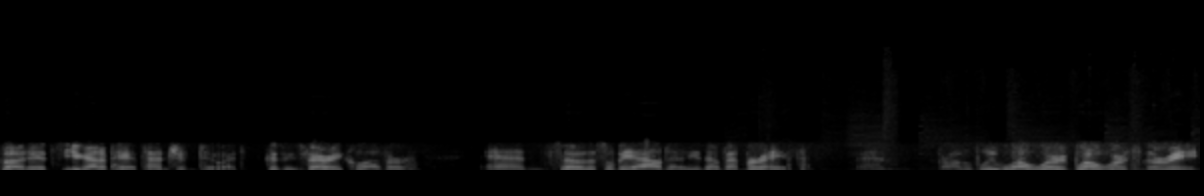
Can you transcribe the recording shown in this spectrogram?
but it's you got to pay attention to it because he's very clever and so this will be out uh, November eighth, and probably well worth well worth the read.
